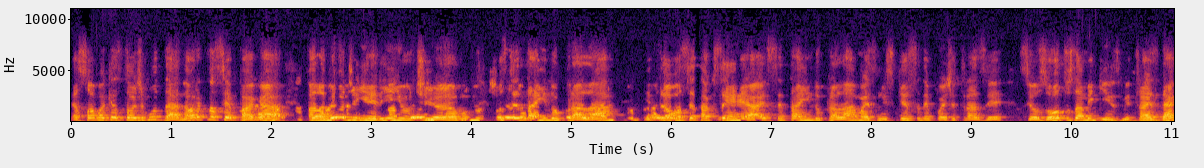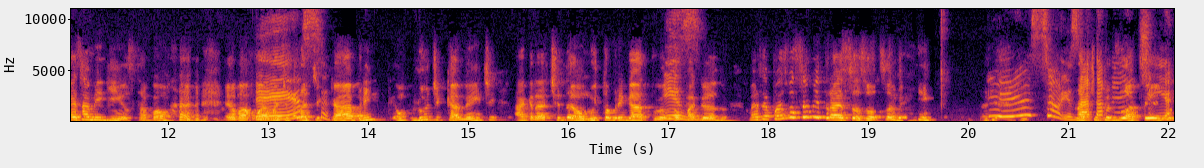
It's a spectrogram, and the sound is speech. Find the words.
é só uma questão de mudar. Na hora que você pagar, fala, meu dinheirinho, eu te amo, você está indo para lá, então você está com 100 reais, você está indo para lá, mas não esqueça depois de trazer seus outros amiguinhos. Me traz 10 amiguinhos, tá bom? É uma forma isso. de praticar ludicamente a gratidão. Muito obrigado por eu estar pagando. Mas depois você me traz seus outros amigos. Isso, exatamente.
